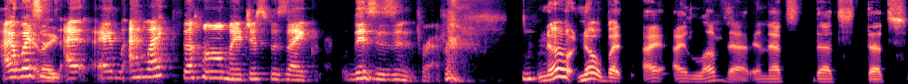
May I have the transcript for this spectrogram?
I wasn't. I, I, I liked the home. I just was like, "This isn't forever." no, no, but I, I love that, and that's that's that's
